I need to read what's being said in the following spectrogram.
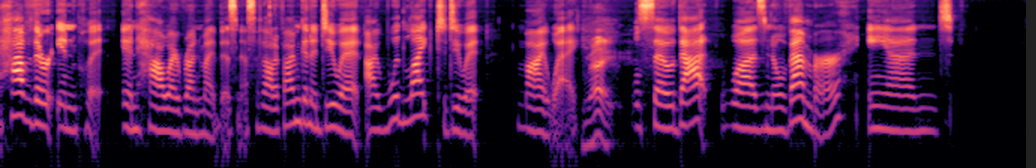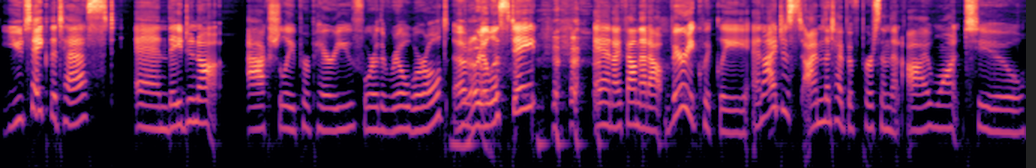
have their input in how I run my business. I thought if I'm going to do it, I would like to do it my way. right. Well, so that was November, and you take the test, and they do not actually prepare you for the real world of No. real estate. and I found that out very quickly. And I just, I'm the type of person that I want to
